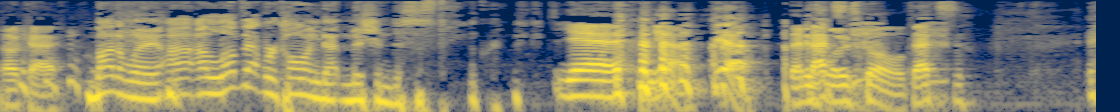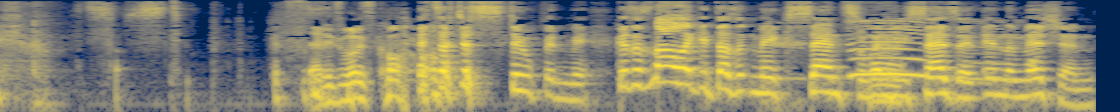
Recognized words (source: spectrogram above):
okay, By the way, I, I love that we're calling that mission distinguished. Yeah. yeah, yeah, that is That's- what it's called. That's so stupid. That is what it's called. It's such a stupid me because it's not like it doesn't make sense when he mm. says it in the mission,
